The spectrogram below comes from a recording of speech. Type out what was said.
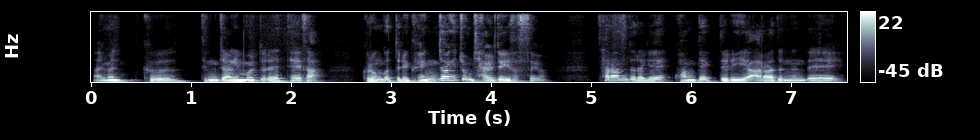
아니면 그 등장인물들의 대사 그런 것들이 굉장히 좀 잘 돼 있었어요. 사람들에게 관객들이 알아듣는데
